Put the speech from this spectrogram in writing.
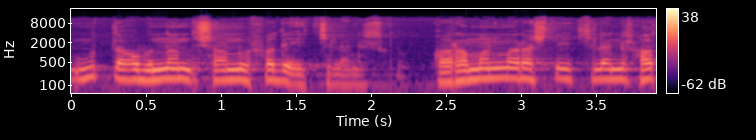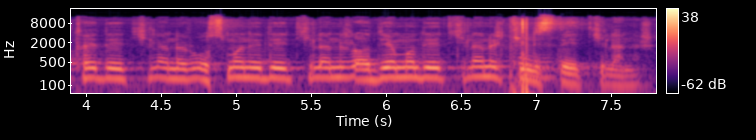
mutlaka bundan Şanlıurfa'da etkilenir. Kahramanmaraş'ta etkilenir, Hatay'da etkilenir, Osmaniye'de etkilenir, Adıyaman'da etkilenir, Kilis'te etkilenir.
